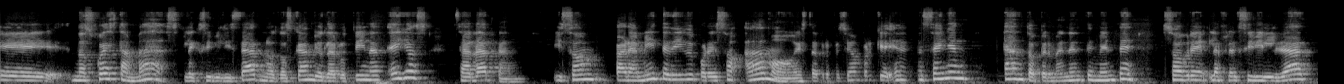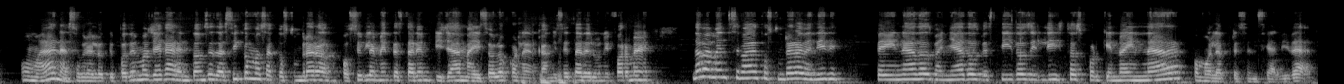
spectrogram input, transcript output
eh, nos cuesta más flexibilizarnos, los cambios, las rutinas, ellos se adaptan y son, para mí te digo, y por eso amo esta profesión, porque enseñan tanto permanentemente sobre la flexibilidad humana, sobre lo que podemos llegar. Entonces, así como se acostumbraron posiblemente a estar en pijama y solo con la camiseta del uniforme, nuevamente se van a acostumbrar a venir peinados, bañados, vestidos y listos porque no hay nada como la presencialidad.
